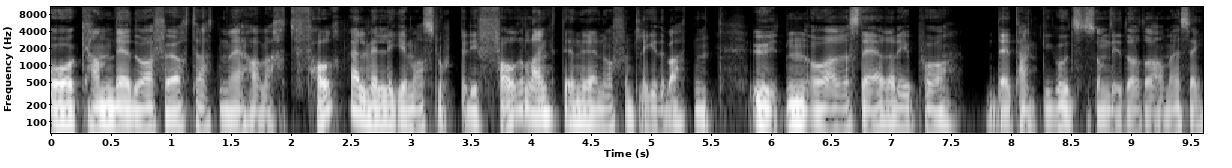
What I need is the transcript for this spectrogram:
og kan det da ha ført til at vi har vært for velvillige? Vi har sluppet de for langt inn i den offentlige debatten uten å arrestere de på det tankegodset som de da drar med seg?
